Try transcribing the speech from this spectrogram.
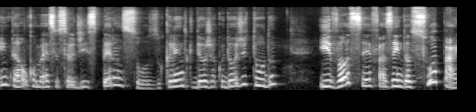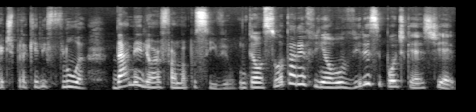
Então, comece o seu dia esperançoso, crendo que Deus já cuidou de tudo e você fazendo a sua parte para que ele flua da melhor forma possível. Então, a sua tarefinha ao ouvir esse podcast é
